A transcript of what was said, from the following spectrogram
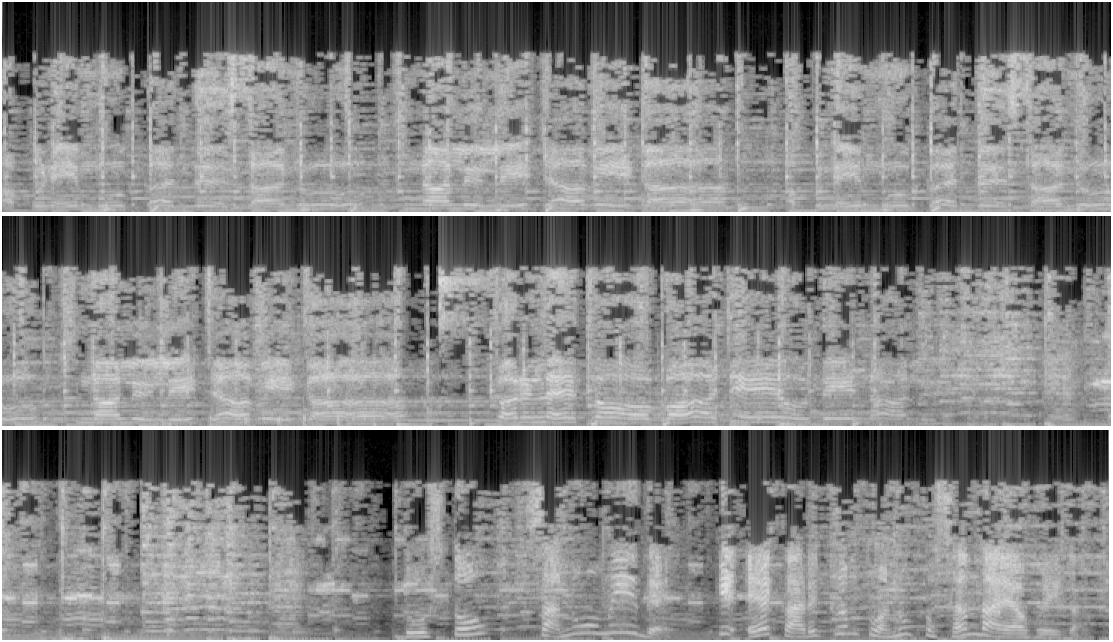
ਆਪਣੇ ਮੁਕੱਦਸਾਂ ਨੂੰ ਨਾਲ ਲੈ ਜਾਵੇਗਾ। ਆਪਣੇ ਮੁਕੱਦਸਾਂ ਨੂੰ ਨਾਲ ਲੈ ਜਾਵੇਗਾ। ਕਰ ਲੈ ਤੌਬਾ ਜੇ ਉਹਦੇ ਨਾਲ। ਦੋਸਤੋ, ਸਾਨੂੰ ਉਮੀਦ ਹੈ ਕਿ ਇਹ ਕਾਰਜਕ੍ਰਮ ਤੁਹਾਨੂੰ ਪਸੰਦ ਆਇਆ ਹੋਵੇਗਾ। ਤੇ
